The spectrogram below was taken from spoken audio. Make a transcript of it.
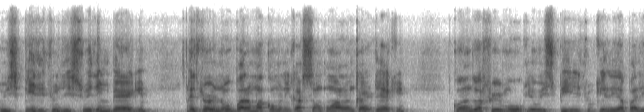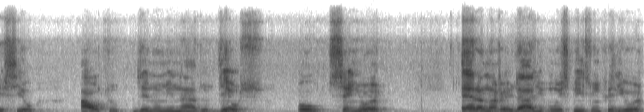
o espírito de Swedenberg retornou para uma comunicação com Allan Kardec quando afirmou que o espírito que lhe apareceu, autodenominado Deus ou Senhor, era na verdade um espírito inferior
